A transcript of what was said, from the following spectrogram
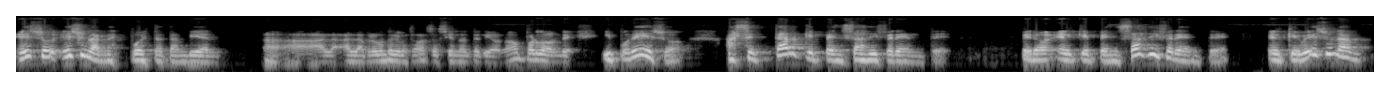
eso es una respuesta también a, la, pregunta que me estabas haciendo anterior, ¿no? ¿Por dónde? Y por eso, aceptar que pensás diferente, pero el que pensás diferente, el que ves una,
